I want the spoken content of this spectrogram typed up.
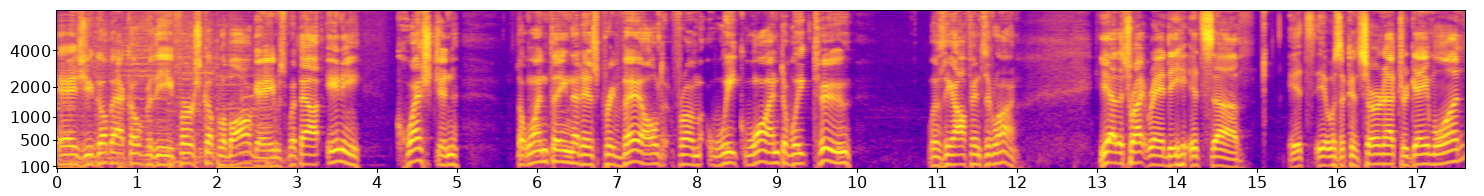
as you go back over the first couple of ball games, without any question, the one thing that has prevailed from week one to week two was the offensive line. Yeah, that's right, Randy. It's uh, it's it was a concern after game one.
